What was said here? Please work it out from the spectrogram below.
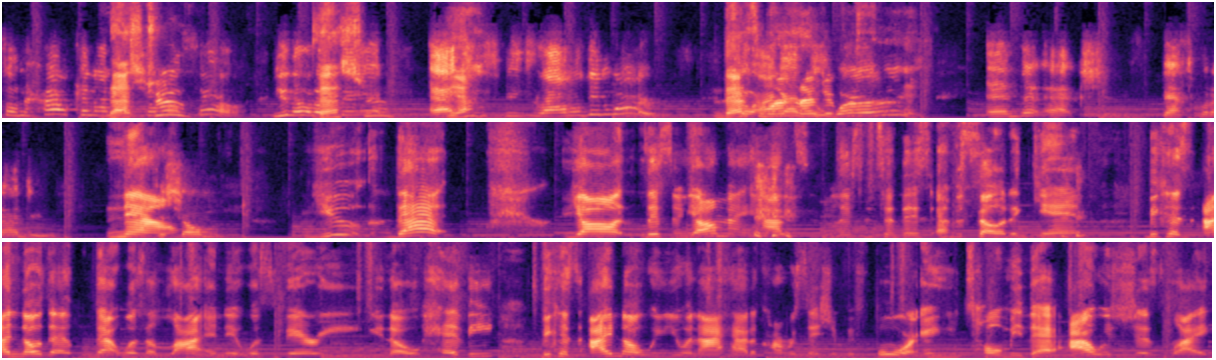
so how can I that's true. myself? You know what that's I'm saying? True. Action yeah. speaks louder than words. That's so 100%. I got the words and the action. That's what I do. Now, show you that y'all listen, y'all may have to listen to this episode again because I know that that was a lot and it was very, you know, heavy. Because I know when you and I had a conversation before and you told me that, I was just like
